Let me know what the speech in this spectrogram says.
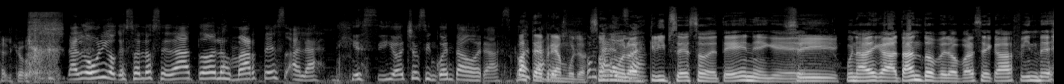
algo... único que solo se da todos los martes a las 18.50 horas. Basta de preámbulos. Son como los eclipses eso de TN que una vez cada tanto, pero parece que cada fin de...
